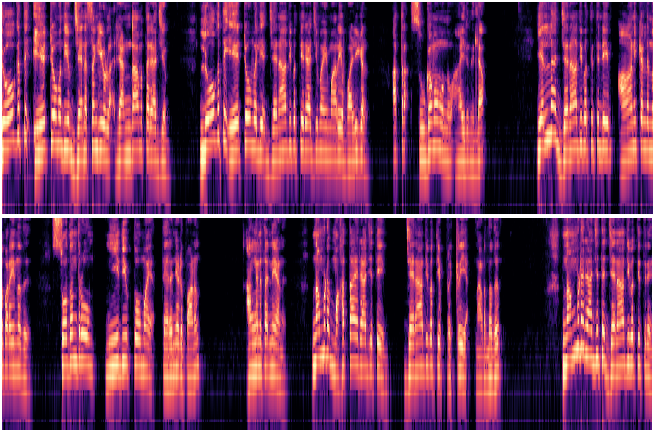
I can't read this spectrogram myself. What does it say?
ലോകത്തെ ഏറ്റവും അധികം ജനസംഖ്യയുള്ള രണ്ടാമത്തെ രാജ്യം ലോകത്തെ ഏറ്റവും വലിയ ജനാധിപത്യ രാജ്യമായി മാറിയ വഴികൾ അത്ര സുഗമമൊന്നും ആയിരുന്നില്ല. എല്ലാ ജനാധിപത്യത്തിന്റെയും ആണിക്കല്ലെന്ന് പറയുന്നത് സ്വതന്ത്രവും നീതിയുക്തവുമായ തെരഞ്ഞെടുപ്പാണ്. അങ്ങനെ തന്നെയാണ് നമ്മുടെ മഹത്തായ രാജ്യത്തെയും ജനാധിപത്യ പ്രക്രിയ നടന്നത്. നമ്മുടെ രാജ്യത്തെ ജനാധിപത്യത്തിന്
